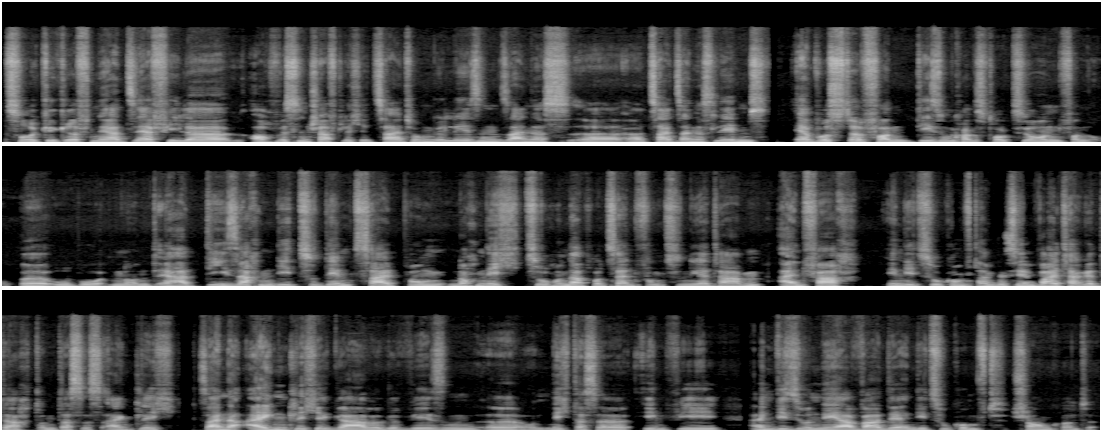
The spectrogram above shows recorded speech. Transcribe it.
zurückgegriffen. Er hat sehr viele auch wissenschaftliche Zeitungen gelesen seines äh, äh Zeit seines Lebens. Er wusste von diesen Konstruktionen von äh, U-Booten und er hat die Sachen, die zu dem Zeitpunkt noch nicht zu 100 Prozent funktioniert haben, einfach in die Zukunft ein bisschen weiter gedacht. Und das ist eigentlich seine eigentliche Gabe gewesen äh, und nicht, dass er irgendwie ein Visionär war, der in die Zukunft schauen konnte.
